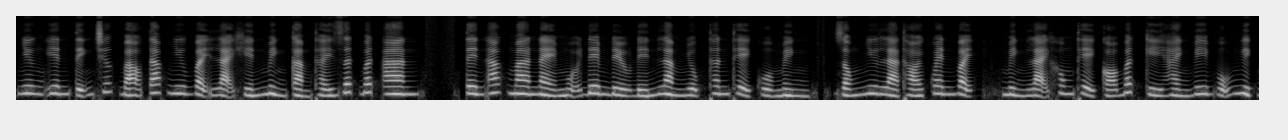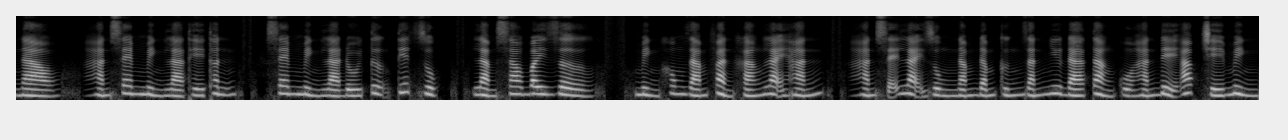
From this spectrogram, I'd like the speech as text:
nhưng yên tĩnh trước bão táp như vậy lại khiến mình cảm thấy rất bất an. Tên ác ma này mỗi đêm đều đến làm nhục thân thể của mình, giống như là thói quen vậy, mình lại không thể có bất kỳ hành vi vũ nghịch nào. Hắn xem mình là thế thân, xem mình là đối tượng tiết dục, làm sao bây giờ? Mình không dám phản kháng lại hắn, hắn sẽ lại dùng nắm đấm cứng rắn như đá tảng của hắn để áp chế mình.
